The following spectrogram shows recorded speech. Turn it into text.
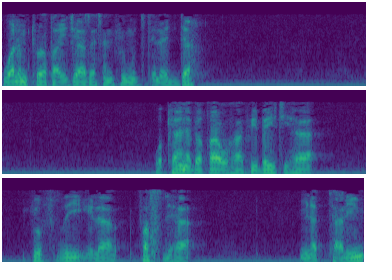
ولم تعطى إجازة في مدة العدة وكان بقاؤها في بيتها يفضي إلى فصلها من التعليم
